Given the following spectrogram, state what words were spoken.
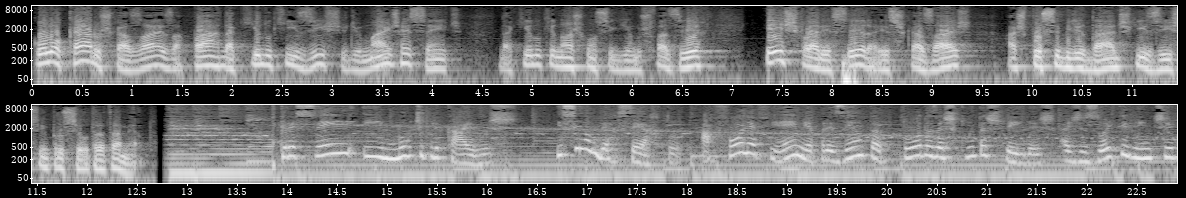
colocar os casais a par daquilo que existe de mais recente daquilo que nós conseguimos fazer, esclarecer a esses casais as possibilidades que existem para o seu tratamento. Crescei e multiplicai-vos. E se não der certo, a Folha FM apresenta todas as quintas-feiras, às 18h20,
